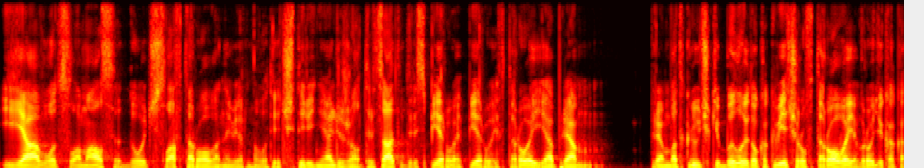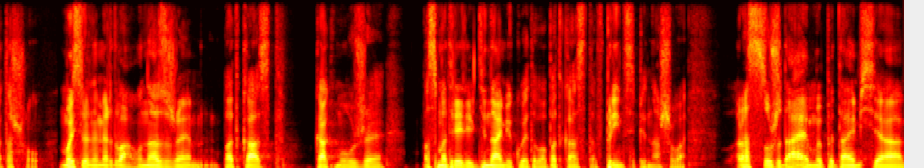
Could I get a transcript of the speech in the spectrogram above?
И я вот сломался до числа второго, наверное. Вот я 4 дня лежал. 30, 31, 1 и 2. Я прям прям в отключке был, и только к вечеру второго я вроде как отошел. Мысль номер два. У нас же подкаст, как мы уже посмотрели динамику этого подкаста, в принципе, нашего, рассуждаем, мы пытаемся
